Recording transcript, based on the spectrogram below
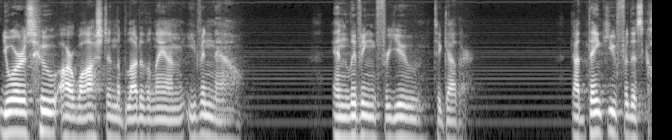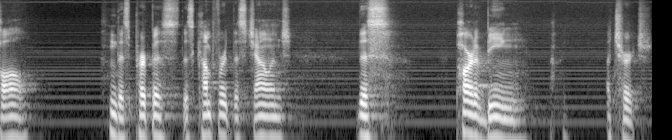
yours who are washed in the blood of the Lamb even now and living for you together. God, thank you for this call, this purpose, this comfort, this challenge, this part of being a church.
